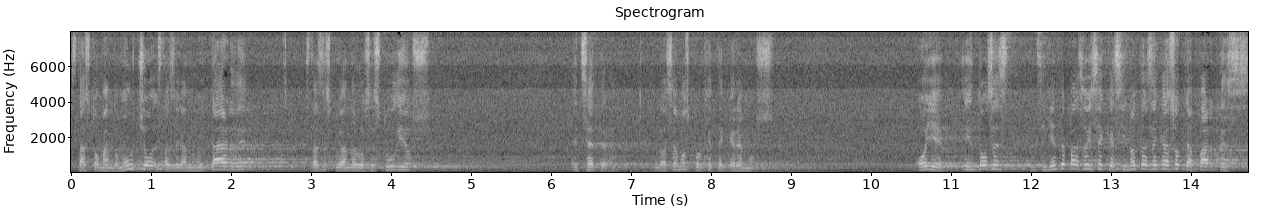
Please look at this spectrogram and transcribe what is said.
Estás tomando mucho, estás llegando muy tarde, estás descuidando los estudios, etcétera. Lo hacemos porque te queremos. Oye, entonces el siguiente paso dice que si no te hace caso te apartes.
